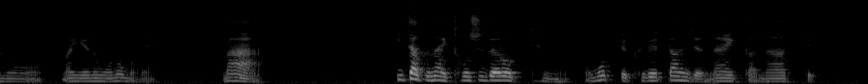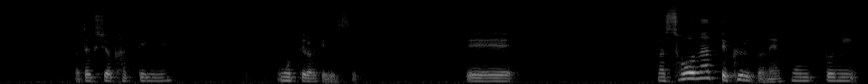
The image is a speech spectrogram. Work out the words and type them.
の、まあ、家のものもねまあ痛くない投資だろうっていうふうに思ってくれたんじゃないかなって私は勝手にね思ってるわけです。で、まあ、そうなってくるとね本当に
